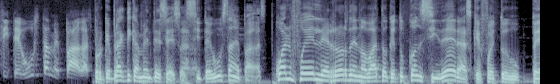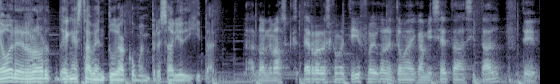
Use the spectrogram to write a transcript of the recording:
si te gusta, me pagas. Porque prácticamente es eso. Si te gusta, me pagas. ¿Cuál fue el error de novato que tú consideras que fue tu peor error en esta aventura como empresario digital? Donde más errores cometí fue con el tema de camisetas y tal, de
